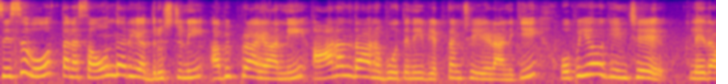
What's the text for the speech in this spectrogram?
శిశువు తన సౌందర్య దృష్టిని అభిప్రాయాన్ని ఆనందానుభూతిని వ్యక్తం చేయడానికి ఉపయోగించే లేదా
